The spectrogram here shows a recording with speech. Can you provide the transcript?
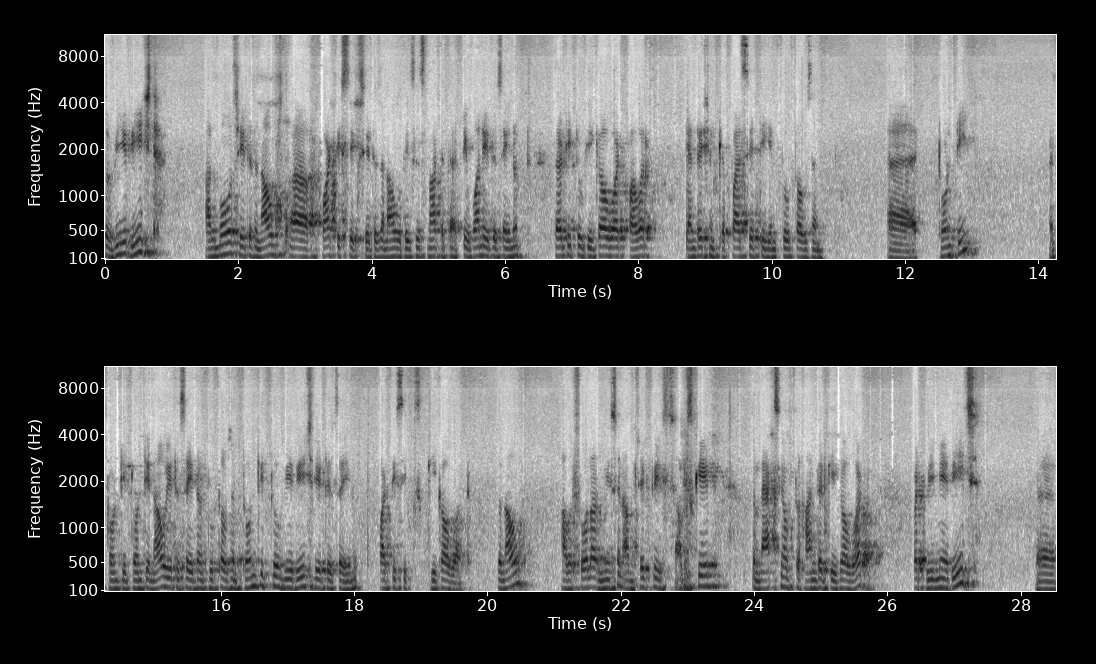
so we reached almost it is now uh, 46 it is now this is not 31 it is a you know 32 gigawatt power generation capacity in 2000 uh, 20 2020 uh, now it is in 2022 we reached it is a you know, 46 gigawatt. So now our solar mission objective is upscale the maximum to 100 gigawatt but we may reach uh,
